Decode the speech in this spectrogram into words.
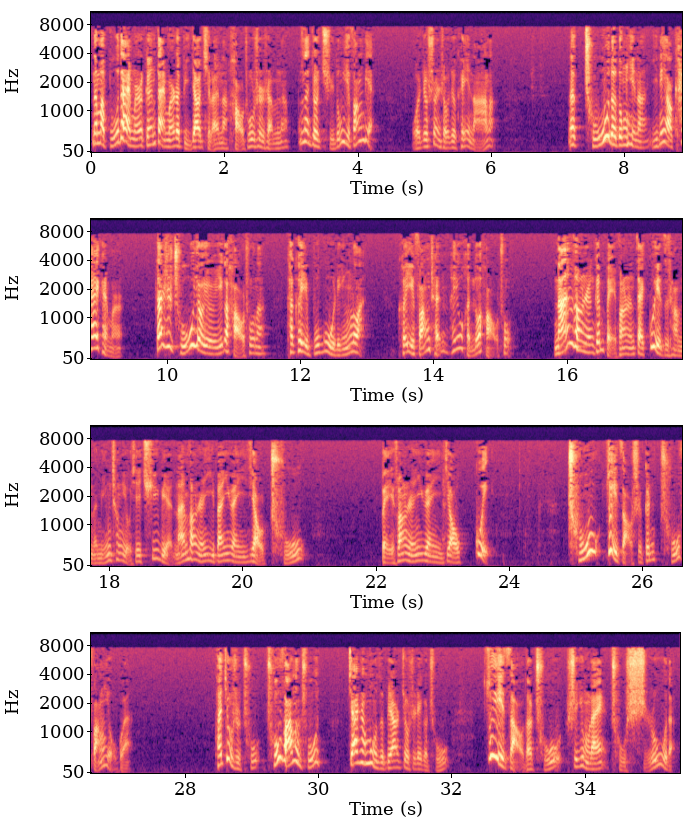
那么不带门跟带门的比较起来呢，好处是什么呢？那就取东西方便，我就顺手就可以拿了。那储物的东西呢，一定要开开门。但是储物又有一个好处呢，它可以不顾凌乱，可以防尘，它有很多好处。南方人跟北方人在柜子上面的名称有些区别，南方人一般愿意叫橱，北方人愿意叫厨。最早是跟厨房有关。它就是厨厨房的厨，加上木字边就是这个厨。最早的厨是用来储食物的，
